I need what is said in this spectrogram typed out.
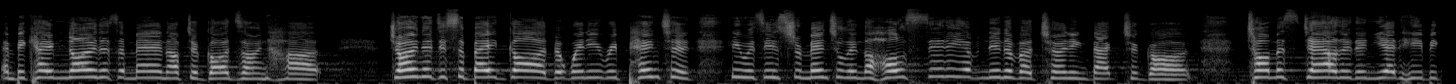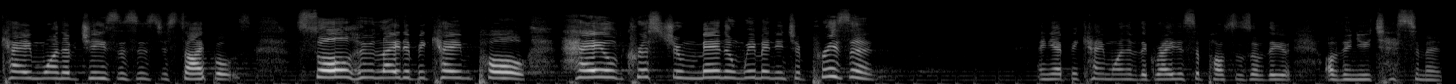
and became known as a man after God's own heart. Jonah disobeyed God, but when he repented, he was instrumental in the whole city of Nineveh turning back to God. Thomas doubted, and yet he became one of Jesus' disciples. Saul, who later became Paul, hailed Christian men and women into prison and yet became one of the greatest apostles of the, of the New Testament.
